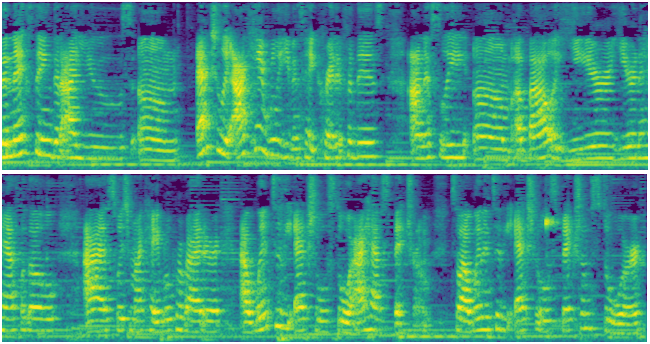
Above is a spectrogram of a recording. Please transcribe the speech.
The next thing that I use, um, actually, I can't really even take credit for this. Honestly, um, about a year, year and a half ago, I switched my cable provider. I went to the actual store. I have Spectrum. So I went into the actual Spectrum store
